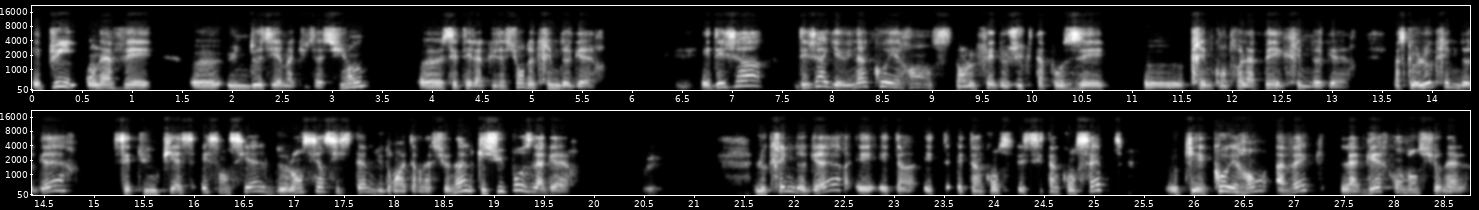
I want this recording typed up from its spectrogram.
Et puis on avait euh, une deuxième accusation, euh, c'était l'accusation de crime de guerre. Et déjà, déjà, il y a une incohérence dans le fait de juxtaposer euh, crime contre la paix et crime de guerre. Parce que le crime de guerre, c'est une pièce essentielle de l'ancien système du droit international qui suppose la guerre. Oui. Le crime de guerre est, est un, est, est un, c'est un concept qui est cohérent avec la guerre conventionnelle.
